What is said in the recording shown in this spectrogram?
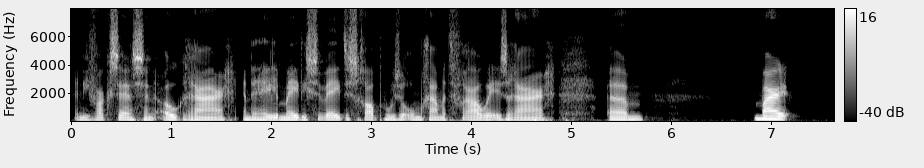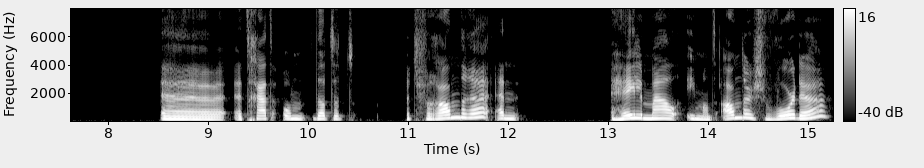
En die vaccins zijn ook raar. En de hele medische wetenschap, hoe ze omgaan met vrouwen, is raar. Um, maar uh, het gaat om dat het, het veranderen en helemaal iemand anders worden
